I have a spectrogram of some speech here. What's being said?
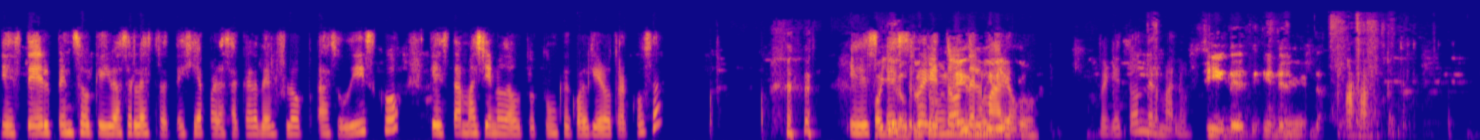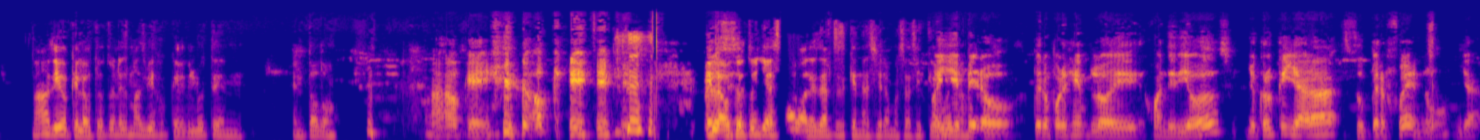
Este, él pensó que iba a ser la estrategia para sacar del flop a su disco, que está más lleno de autotune que cualquier otra cosa. Es, Oye, el es reggaetón es del malo. viejo. Reggaetón del malo. sí, de, ajá. No, digo que el autotune es más viejo que el gluten en todo. Ah, ok. ok. El autotune ya estaba desde antes que naciéramos, así que Oye, bueno. pero, pero por ejemplo, eh, Juan de Dios, yo creo que ya super fue, ¿no? Ya.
